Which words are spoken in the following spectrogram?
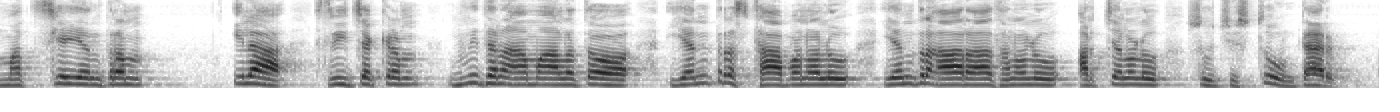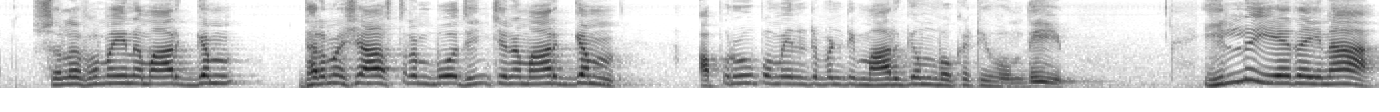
మత్స్య యంత్రం ఇలా శ్రీచక్రం వివిధ నామాలతో యంత్ర స్థాపనలు యంత్ర ఆరాధనలు అర్చనలు సూచిస్తూ ఉంటారు. సులభమైన మార్గం ధర్మశాస్త్రం బోధించిన మార్గం అపురూపమైనటువంటి మార్గం ఒకటి ఉంది. ఇల్లు ఏదైనా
